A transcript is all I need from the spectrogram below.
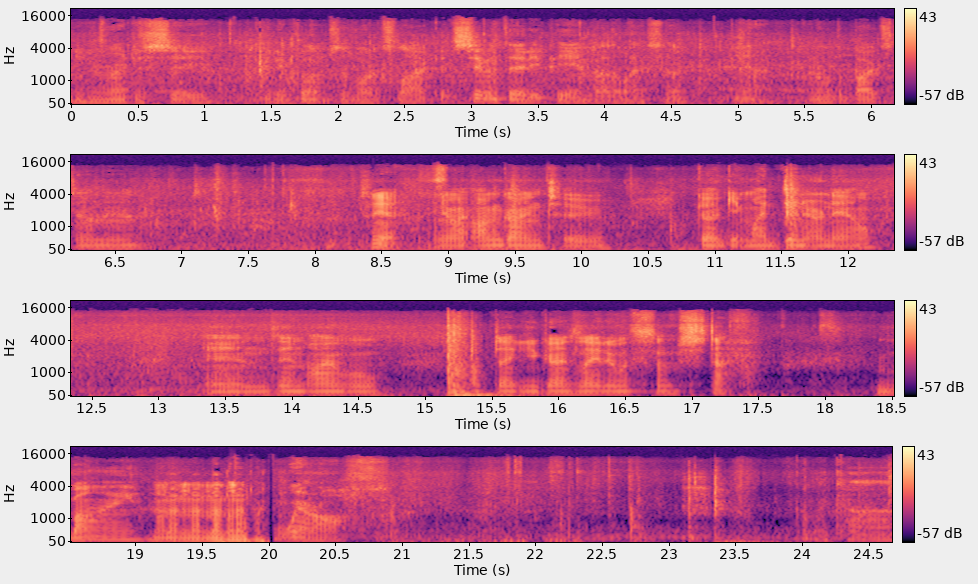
you can really just see, get a glimpse of what it's like. It's 7.30 p.m. by the way, so yeah, and all the boats down there. So yeah, anyway, I'm going to go get my dinner now, and then I will update you guys later with some stuff. Bye. We're off. Got my card.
